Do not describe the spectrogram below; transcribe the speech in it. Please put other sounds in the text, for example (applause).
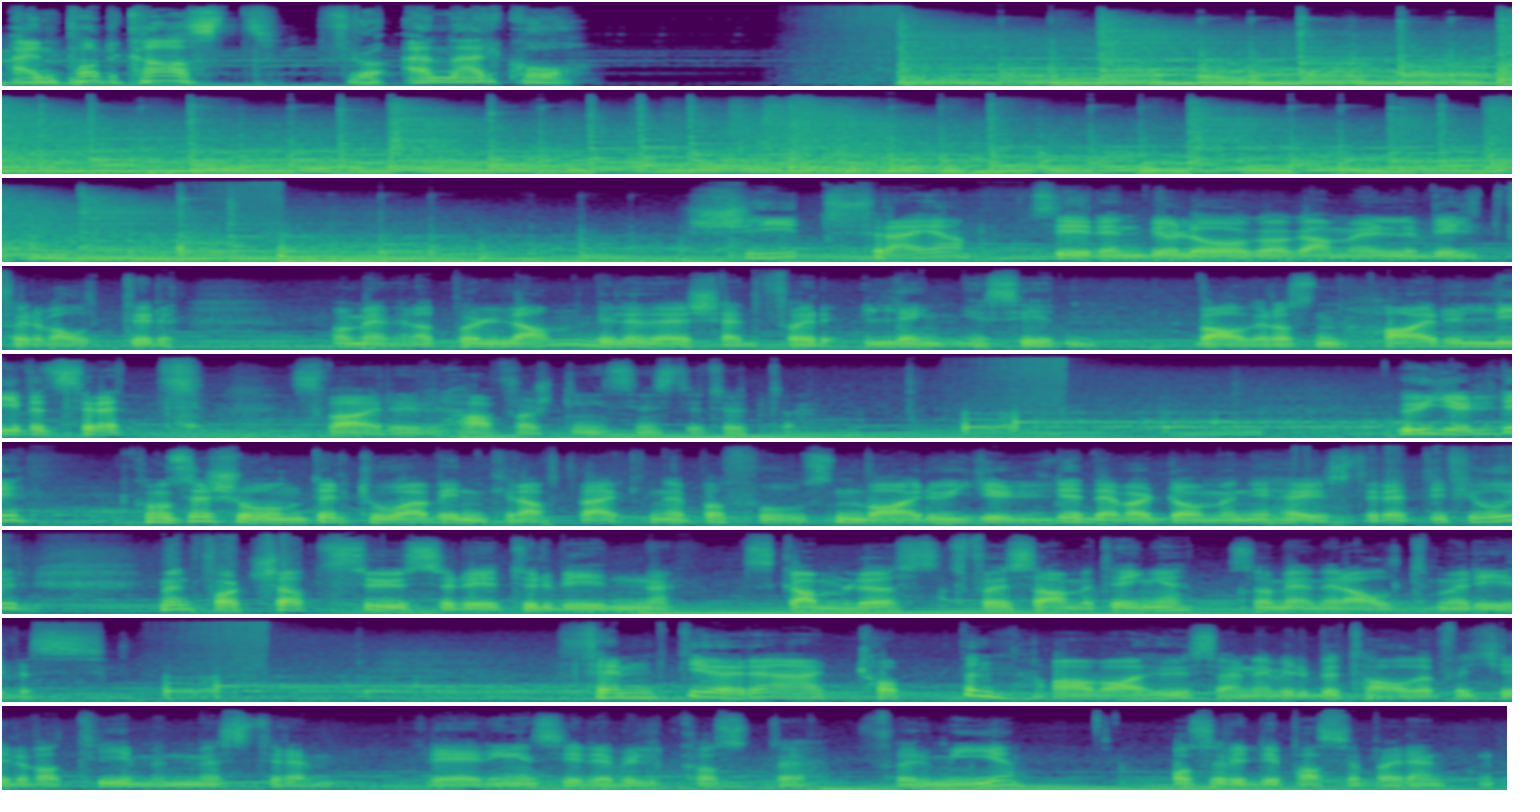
En podkast fra NRK. Skyt Freia, sier en biolog og gammel viltforvalter, og mener at på land ville det skjedd for lenge siden. Hvalrossen har livets rett, svarer Havforskningsinstituttet. Ugyldig. Konsesjonen til to av vindkraftverkene på Fosen var ugyldig, det var dommen i Høyesterett i fjor, men fortsatt suser det i turbinene. Skamløst for Sametinget, som mener alt må rives. 50 øre er toppen av hva huseierne vil betale for kilowattimen med strøm. Regjeringen sier det vil koste for mye, og så vil de passe på renten.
